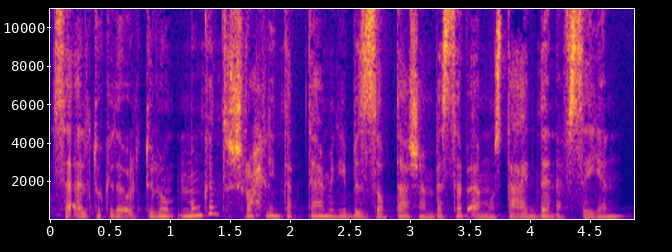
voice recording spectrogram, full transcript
سألته كده قلت له ممكن تشرح لي أنت بتعمل إيه بالظبط عشان بس أبقى مستعدة نفسيا؟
